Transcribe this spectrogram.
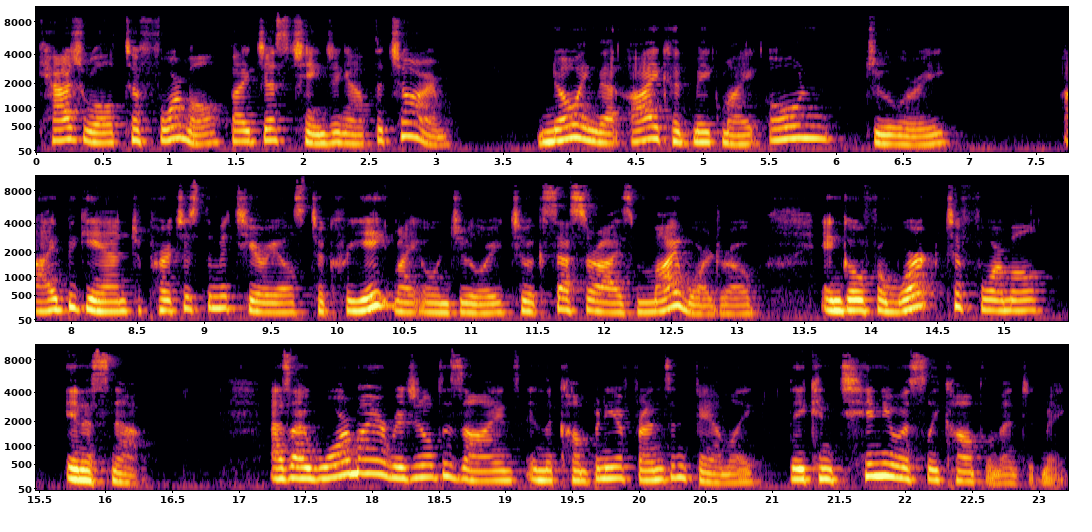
casual to formal by just changing out the charm. Knowing that I could make my own jewelry, I began to purchase the materials to create my own jewelry to accessorize my wardrobe and go from work to formal in a snap. As I wore my original designs in the company of friends and family, they continuously complimented me.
